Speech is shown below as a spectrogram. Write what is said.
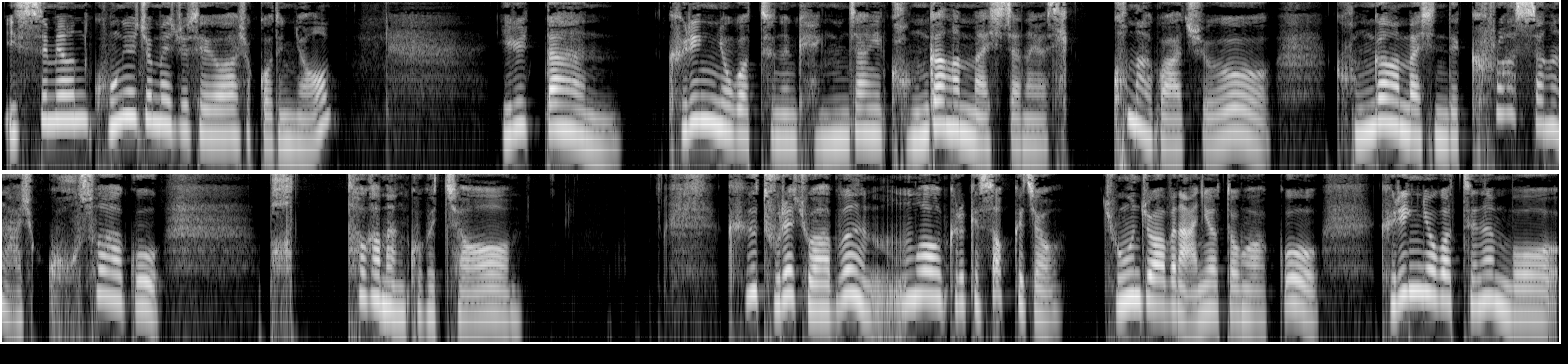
있으면 공유 좀 해주세요 하셨거든요. 일단, 그릭 요거트는 굉장히 건강한 맛이잖아요. 새콤하고 아주 건강한 맛인데 크루아상은 아주 고소하고 버터가 많고 그쵸? 그 둘의 조합은 뭐 그렇게 썩 그죠? 좋은 조합은 아니었던 것 같고 그릭 요거트는 뭐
